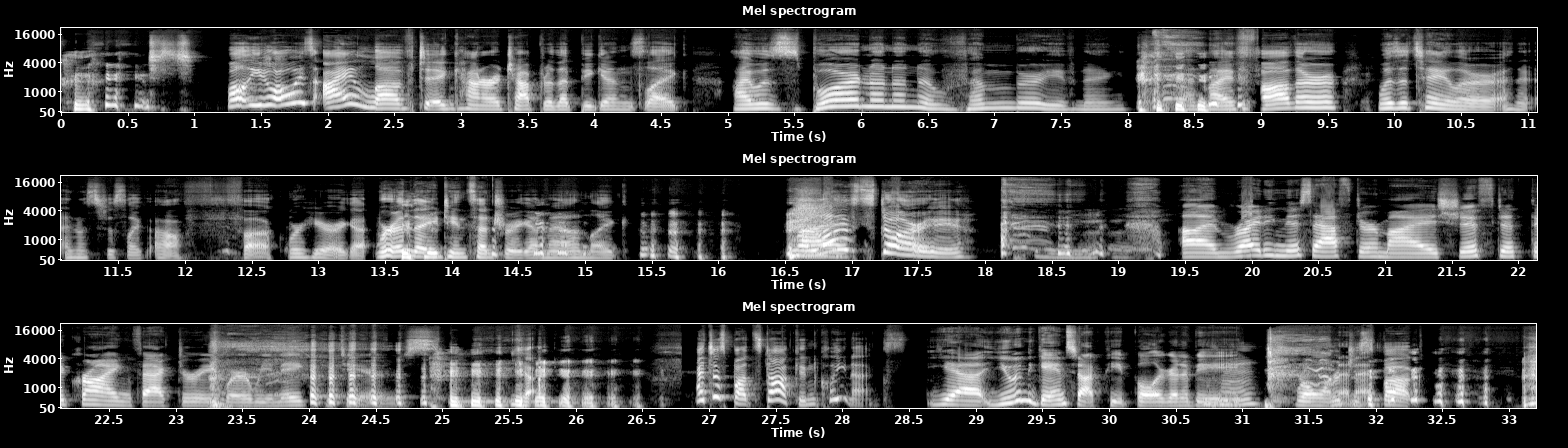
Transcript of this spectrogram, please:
Well, you always, I love to encounter a chapter that begins like, I was born on a November evening, and my father was a tailor. And, it, and it's just like, oh, fuck, we're here again. We're in the 18th century again, man. Like, my life story. I'm writing this after my shift at the crying factory where we make the tears. yeah. I just bought stock in Kleenex. Yeah, you and the GameStop people are going to be Mhm. rolling Rich in as it. fuck.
